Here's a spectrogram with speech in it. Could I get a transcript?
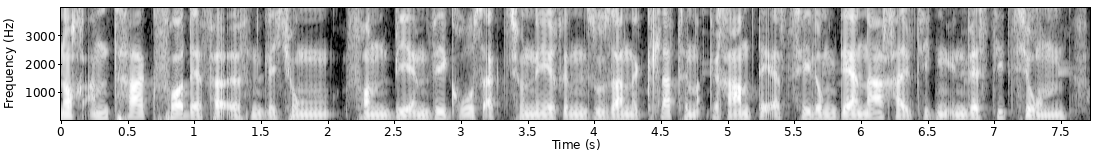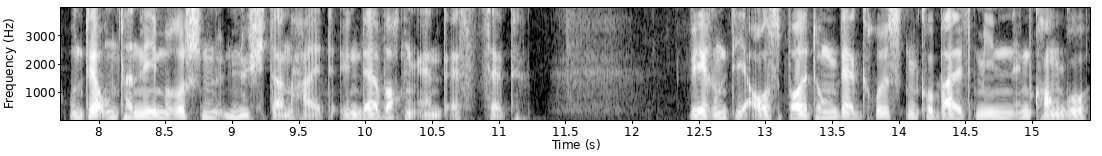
noch am Tag vor der Veröffentlichung von BMW-Großaktionärin Susanne Klatten gerahmte Erzählung der nachhaltigen Investitionen und der unternehmerischen Nüchternheit in der Wochenend-SZ Während die Ausbeutung der größten Kobaltminen im Kongo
